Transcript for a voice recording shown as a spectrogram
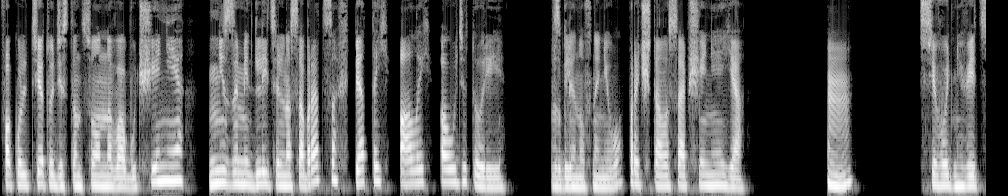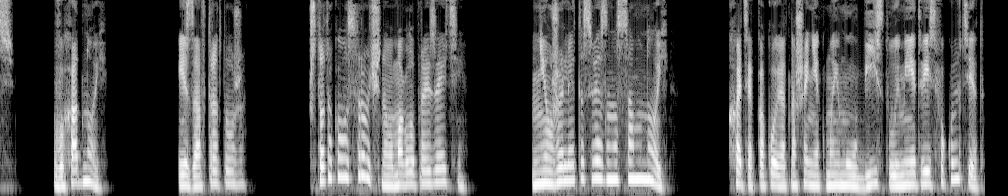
Факультету дистанционного обучения незамедлительно собраться в пятой алой аудитории. Взглянув на него, прочитала сообщение я. «Хм, сегодня ведь выходной. И завтра тоже. Что такого срочного могло произойти? Неужели это связано со мной? Хотя какое отношение к моему убийству имеет весь факультет?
